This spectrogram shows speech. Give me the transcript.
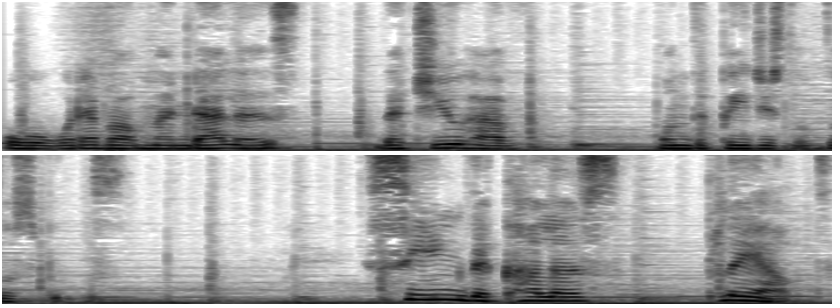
or whatever mandalas that you have on the pages of those books. Seeing the colors play out,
